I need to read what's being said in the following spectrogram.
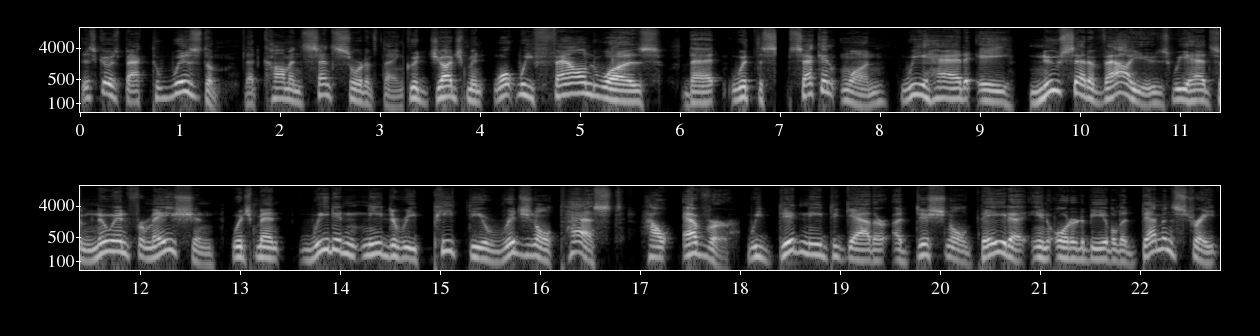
This goes back to wisdom, that common sense sort of thing, good judgment. What we found was that with the second one, we had a new set of values. We had some new information, which meant we didn't need to repeat the original test However, we did need to gather additional data in order to be able to demonstrate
